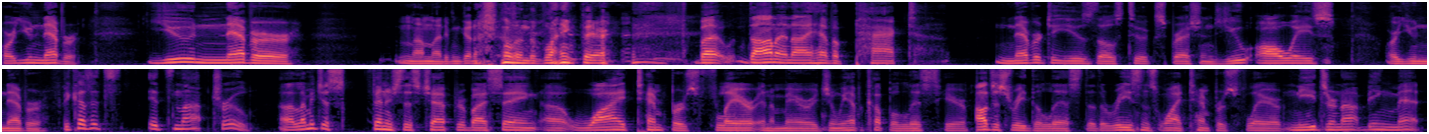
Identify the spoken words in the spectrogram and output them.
or you never. You never. I'm not even going to fill in the blank there. But Donna and I have a pact never to use those two expressions. You always or you never, because it's it's not true. Uh, let me just finish this chapter by saying uh, why tempers flare in a marriage. And we have a couple of lists here. I'll just read the list of the reasons why tempers flare. Needs are not being met.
